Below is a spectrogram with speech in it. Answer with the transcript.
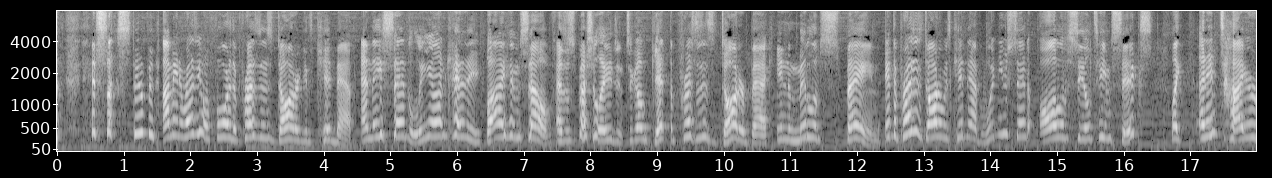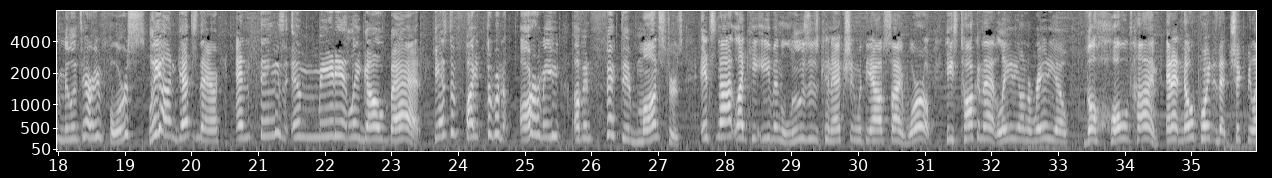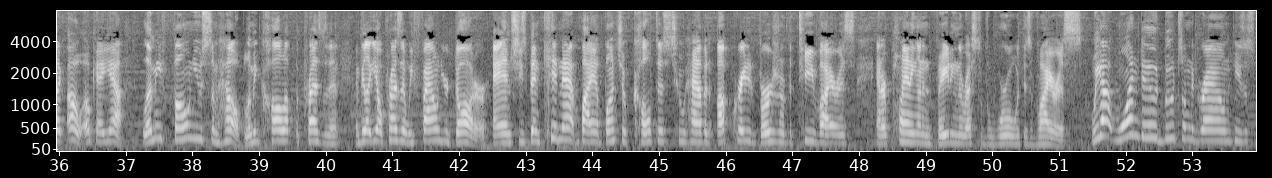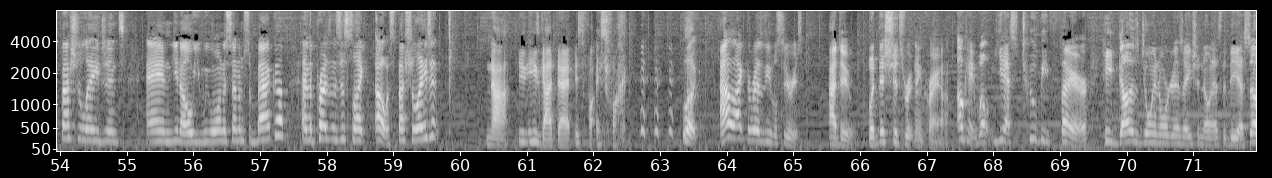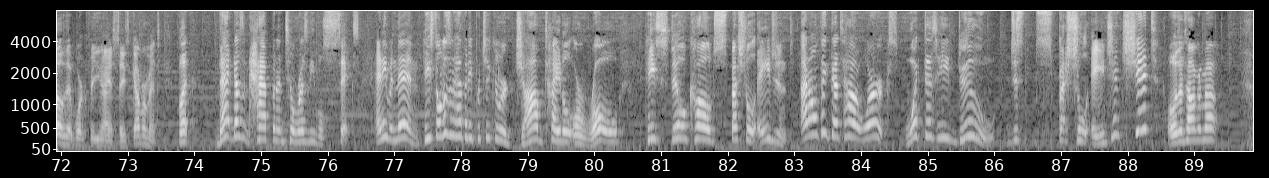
it's so stupid. I mean, in Resident Evil 4, the president's daughter gets kidnapped, and they send Leon Kennedy by himself as a special agent to go get the president's daughter back in the middle of Spain. If the president's daughter was kidnapped, wouldn't you send all of SEAL Team 6? Like an entire military force. Leon gets there and things immediately go bad. He has to fight through an army of infected monsters. It's not like he even loses connection with the outside world. He's talking to that lady on the radio the whole time. And at no point does that chick be like, oh, okay, yeah, let me phone you some help. Let me call up the president and be like, yo, president, we found your daughter and she's been kidnapped by a bunch of cultists who have an upgraded version of the T virus and are planning on invading the rest of the world with this virus. We got one dude, boots on the ground. He's a special agent and, you know, we want to send him some backup. And the president's just like, oh, a special agent? Nah, he, has got that. It's fine. It's fine. Look, I like the Resident Evil series. I do. But this shit's written in crayon. Okay, well, yes, to be fair, he does join an organization known as the DSO that work for the United States government. But that doesn't happen until Resident Evil 6. And even then, he still doesn't have any particular job title or role. He's still called Special Agent. I don't think that's how it works. What does he do? Just Special Agent shit? What was I talking about?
